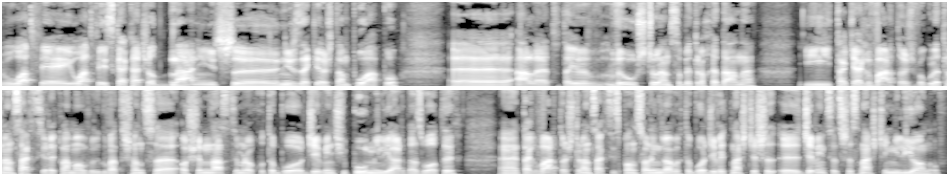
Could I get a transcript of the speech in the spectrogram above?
łatwiej, łatwiej skakać od dna niż, e, niż z jakiegoś tam pułapu. Ale tutaj wyłuszczyłem sobie trochę dane. I tak jak wartość w ogóle transakcji reklamowych w 2018 roku to było 9,5 miliarda złotych, e, tak wartość transakcji sponsoringowych to było 19, 916 e, milionów.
